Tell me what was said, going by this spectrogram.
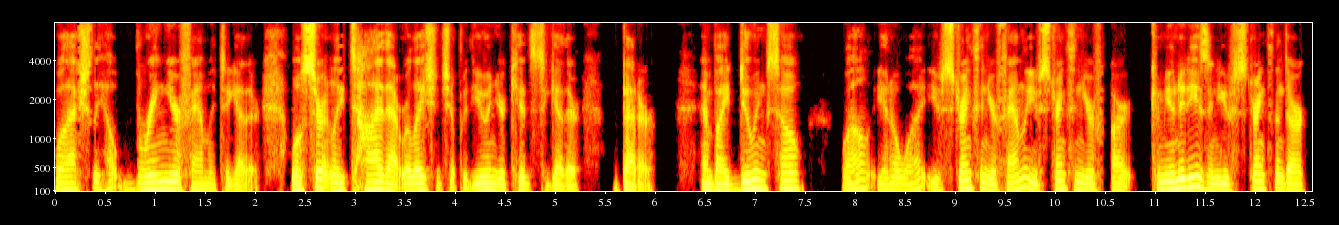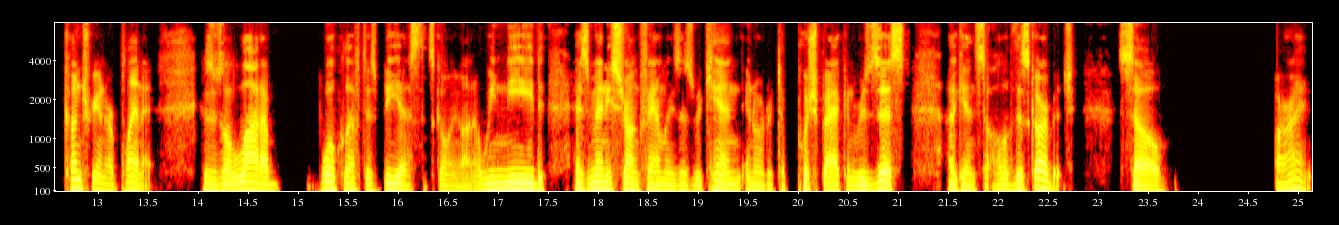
will actually help bring your family together. Will certainly tie that relationship with you and your kids together better. And by doing so, well, you know what? You've strengthened your family, you've strengthened your our communities, and you've strengthened our country and our planet. Because there's a lot of woke leftist BS that's going on. And we need as many strong families as we can in order to push back and resist against all of this garbage. So, all right,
